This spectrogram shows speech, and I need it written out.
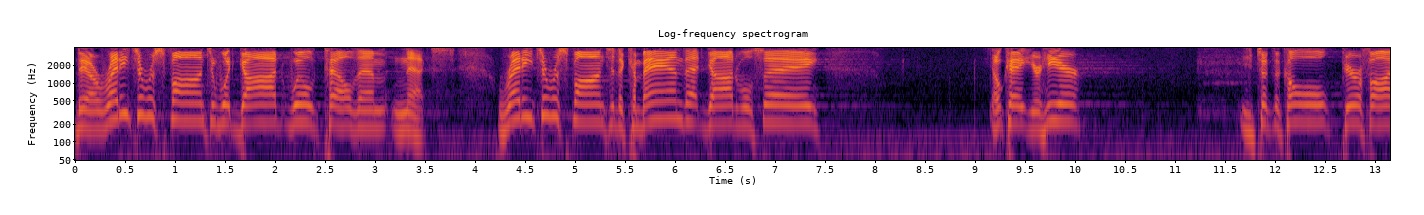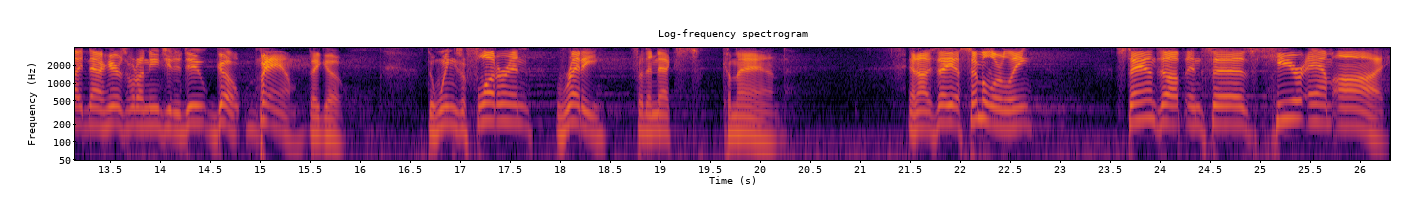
They are ready to respond to what God will tell them next. Ready to respond to the command that God will say, okay, you're here. You took the coal, purified. Now here's what I need you to do. Go. Bam, they go. The wings are fluttering, ready for the next command. And Isaiah similarly stands up and says, Here am I.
